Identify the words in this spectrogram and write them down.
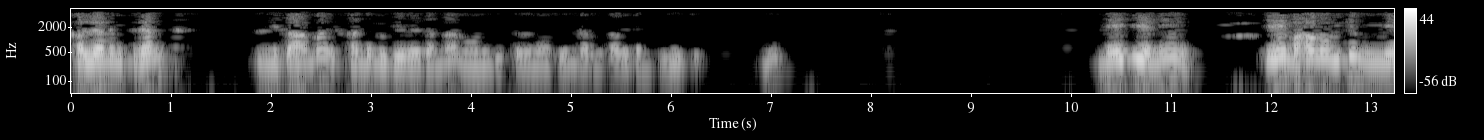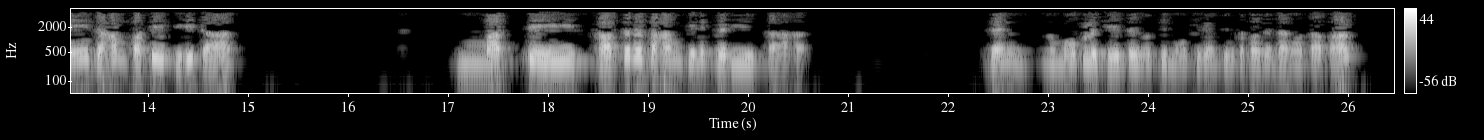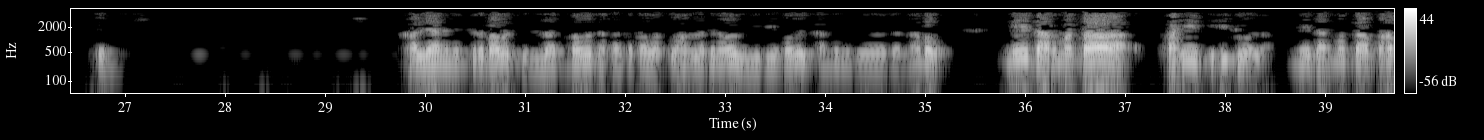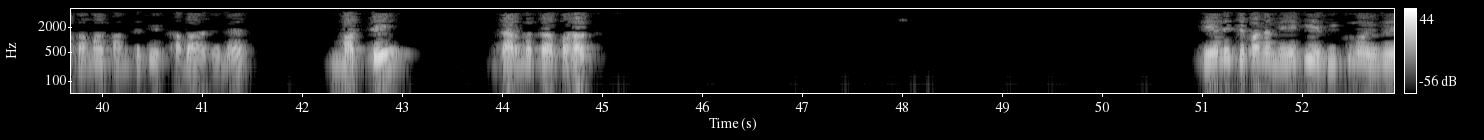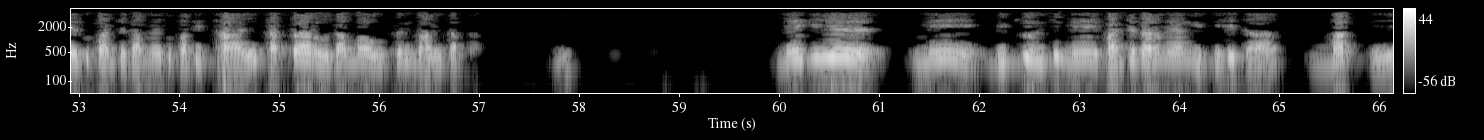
කල්යාණ මිත්‍රයන් නිසාම ස්කන්ධ දුකේ වේදනා නෝන දුක් වෙනවා කියන ධර්මතාවය දැක්විය යුතුයි. මේ කියන්නේ ඒ මහණෝ විසින් මේ දහම් පසේ පිළිතා මත්තේ සතර දහම් කෙනෙක් වැඩි යුක්තාහ. දැන් මොහොකුල චේත විමුක්ති මොහොකිරෙන් තිනක පවතින ධර්මතා පහක් කල්යාණ මිත්‍ර බව, සිල්වත් බව, දසකත වස්තු අහන ලැබෙන බව, වීර්ය බව, ස්කන්ධ නිදව ගන්නා බව. මේ ධර්මතා පහේ පිහිටුවලා මේ ධර්මතා පහ තම සංකතේ සබාගෙන මත්තේ ධර්මතා පහක් තේනච්ච පන මේදී වික්නෝ එමේසු පංච ධම්මේසු පතිත්ථාය සත්තාරෝ ධම්මා උත්තරින් භාවෙතප්ප මේ ගිය මේ වික්ෂු විසින් මේ පංච ධර්මයන්ගේ පිහිටා මත්තේ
